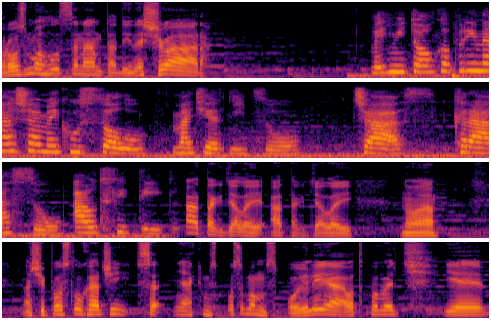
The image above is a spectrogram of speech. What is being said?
rozmohol sa nám tady nešvár. Veď mi toľko prinášame ku stolu. Maternicu, čas, krásu, outfity. A tak ďalej, a tak ďalej. No a naši poslucháči sa nejakým spôsobom spojili a odpoveď je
